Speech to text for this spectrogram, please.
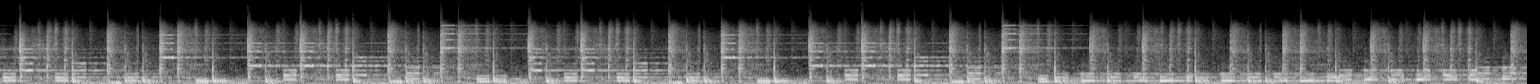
Thank you. Música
